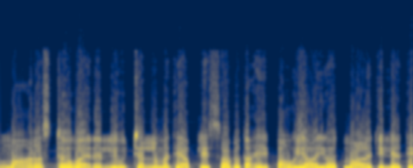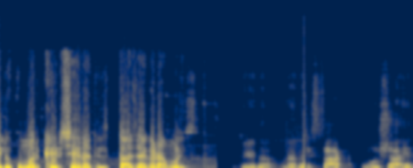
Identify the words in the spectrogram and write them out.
महाराष्ट्र व्हायरल न्यूज चॅनलमध्ये आपले स्वागत आहे. पाहूया यवतमाळ जिल्ह्यातील उमरखेड शहरातील ताज्या घडामोडी. साठ पुरुष आहेत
